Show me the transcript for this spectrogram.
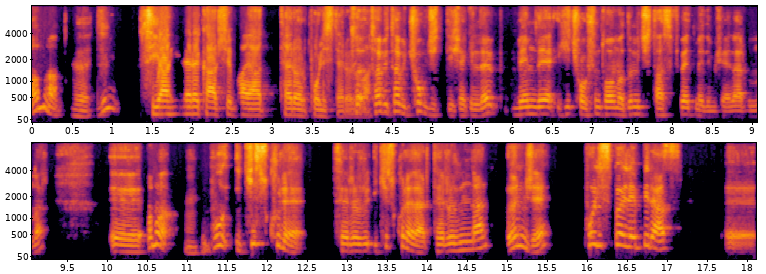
Ama Evet. Siyahilere karşı bayağı terör, polis terörü ta- var. tabii tabii çok ciddi şekilde benim de hiç hoşnut olmadığım, hiç tasvip etmediğim şeyler bunlar. Ee, ama Hı bu ikiz kule terörü, ikiz kuleler teröründen önce polis böyle biraz e,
